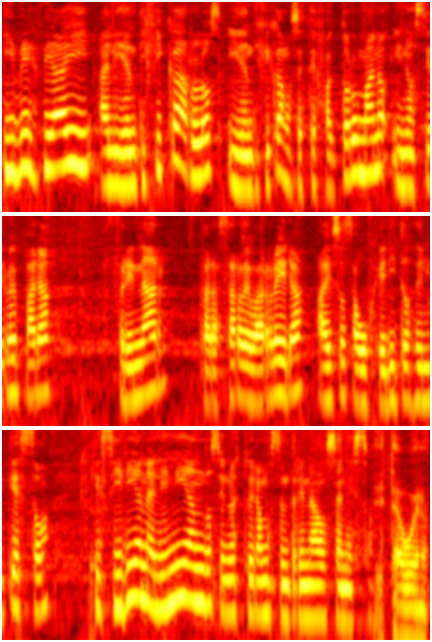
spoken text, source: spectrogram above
Y desde ahí, al identificarlos, identificamos este factor humano y nos sirve para frenar, para hacer de barrera a esos agujeritos del queso que se irían alineando si no estuviéramos entrenados en eso. Está bueno.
